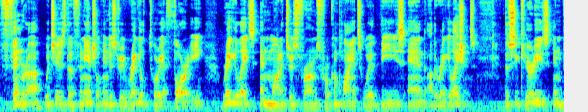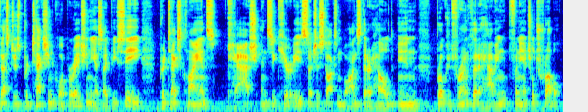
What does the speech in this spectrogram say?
FINRA, which is the Financial Industry Regulatory Authority, regulates and monitors firms for compliance with these and other regulations. The Securities Investors Protection Corporation, the SIPC, protects clients' cash and securities, such as stocks and bonds, that are held in brokerage firms that are having financial trouble.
